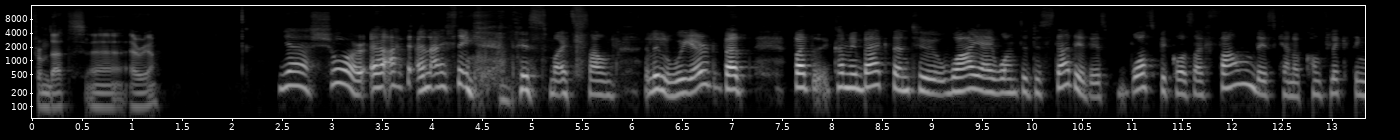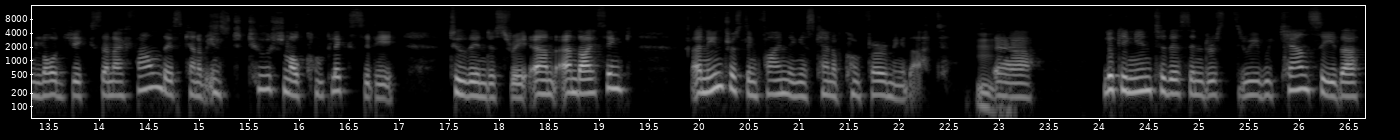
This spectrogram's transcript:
from that uh, area? Yeah, sure. I th- and I think this might sound a little weird, but but coming back then to why I wanted to study this was because I found this kind of conflicting logics and I found this kind of institutional complexity to the industry, and and I think an interesting finding is kind of confirming that. Mm. Uh, looking into this industry, we can see that,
